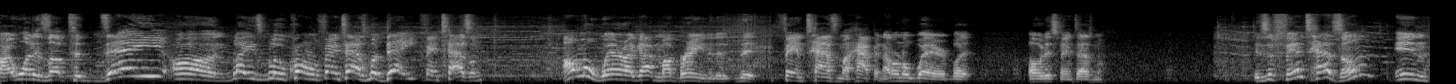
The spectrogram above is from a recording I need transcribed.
Alright, what is up today on BlazBlue Chrono Phantasma Day? Phantasm. I don't know where I got in my brain that, it, that Phantasma happened. I don't know where, but... Oh, it is Phantasma. Is it Phantasm in...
